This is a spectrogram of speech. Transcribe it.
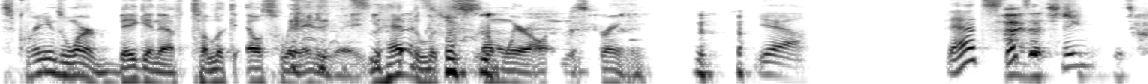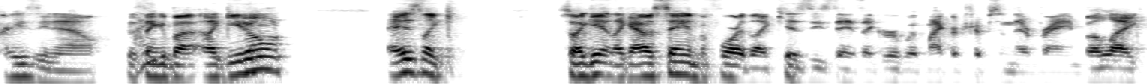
Screens weren't big enough to look elsewhere anyway. You had to look somewhere on the screen. Yeah. That's Ah, that's a that's thing. tr- that's crazy now to I- think about. Like you don't as like so I get like I was saying before, like kids these days, I grew up with microchips in their brain, but like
